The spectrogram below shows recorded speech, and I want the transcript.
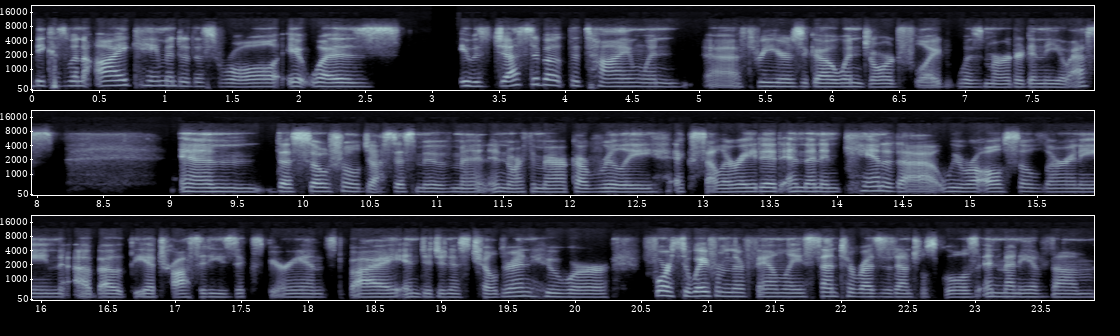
because when i came into this role it was it was just about the time when uh, three years ago when george floyd was murdered in the us and the social justice movement in North America really accelerated. And then in Canada, we were also learning about the atrocities experienced by Indigenous children who were forced away from their families, sent to residential schools, and many of them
